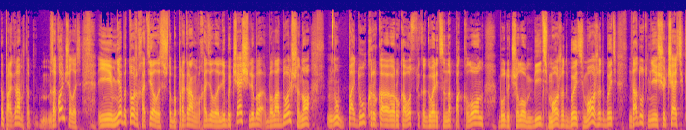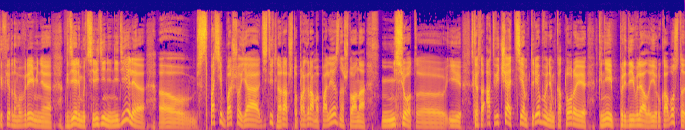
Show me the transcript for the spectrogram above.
программа-то закончилась, и мне бы тоже хотелось, чтобы программа выходила либо чаще, либо была дольше, но, ну, пойду к руководству, как говорится, на поклон, буду челом бить, может быть, может быть, дадут мне еще часик эфирного времени где-нибудь в середине недели. Э, спасибо большое, я действительно рад, что программа полезна, что она несет э, и, скажем, отвечать тем требованиям, которые к ней предъявляло и руководство,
